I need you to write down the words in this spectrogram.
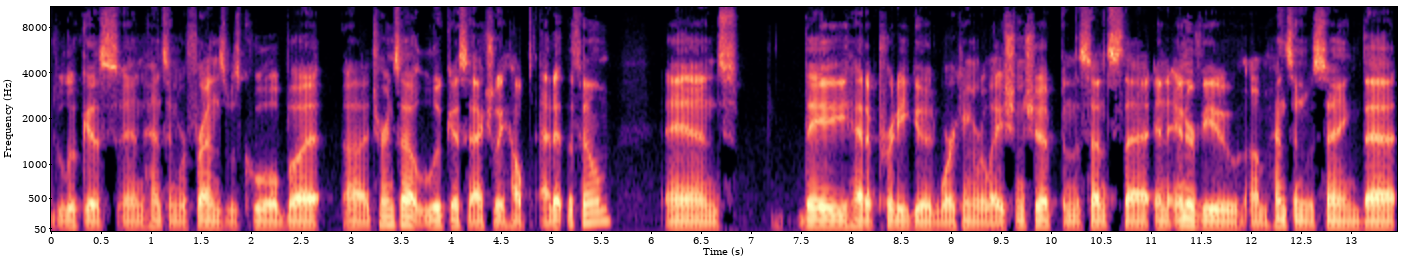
Lucas and Henson were friends was cool, but uh, it turns out Lucas actually helped edit the film, and they had a pretty good working relationship in the sense that in an interview, um, Henson was saying that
